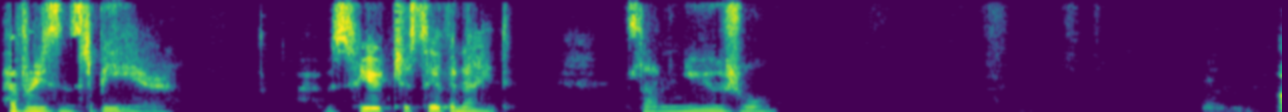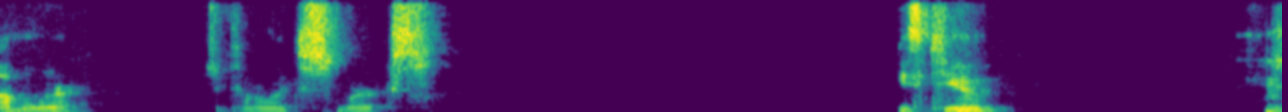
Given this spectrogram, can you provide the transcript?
have reasons to be here. Was here just the other night. It's not unusual. I'm aware. She kind of like smirks. He's cute. Hmm.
